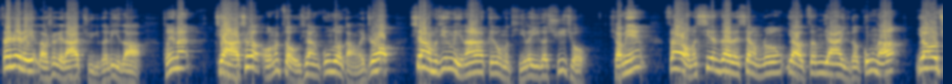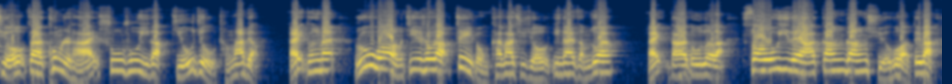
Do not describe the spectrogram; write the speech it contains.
在这里，老师给大家举一个例子啊，同学们，假设我们走向工作岗位之后，项目经理呢给我们提了一个需求，小明，在我们现在的项目中要增加一个功能，要求在控制台输出一个九九乘法表。哎，同学们，如果我们接收到这种开发需求，应该怎么做呀？哎，大家都乐了。so easy 呀，刚刚学过，对吧？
